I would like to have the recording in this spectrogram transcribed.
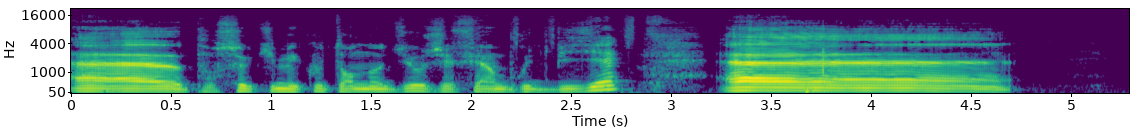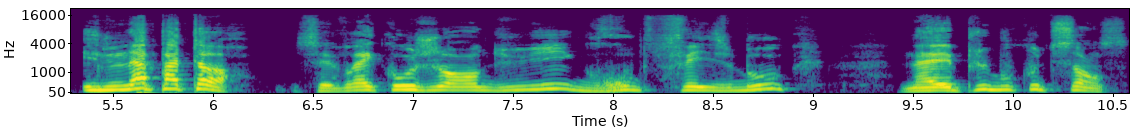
Euh, pour ceux qui m'écoutent en audio, j'ai fait un bruit de billet. Euh, il n'a pas tort. C'est vrai qu'aujourd'hui, groupe Facebook n'avait plus beaucoup de sens.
